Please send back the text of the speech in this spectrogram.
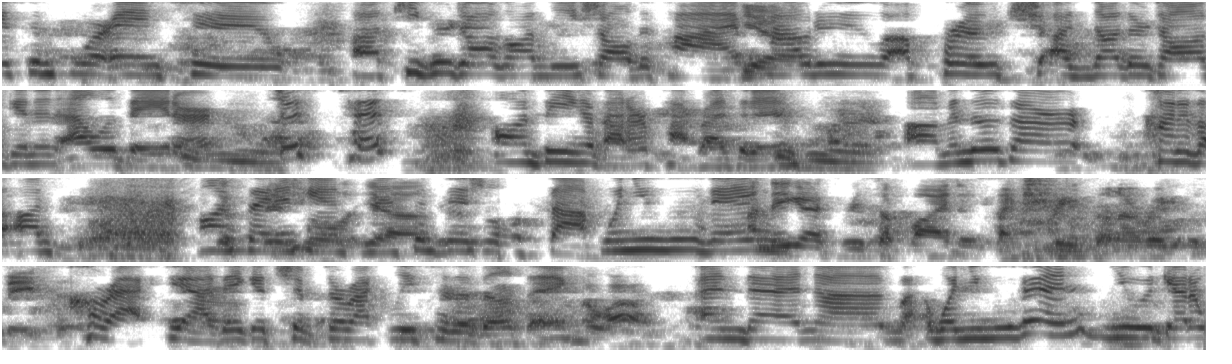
it's important to uh, keep your dog on leash all the time. Yeah. How to approach another dog in an elevator. Mhm. Just tips on being a better pet resident. Um, and those are kind of the on- on-site visual, enhancements, yeah. the visual stuff. When you move in, And you guys resupply those like treats on a regular basis. Correct. Yeah, they get shipped directly to the building. Oh wow. And then um, when you move in, you would get a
